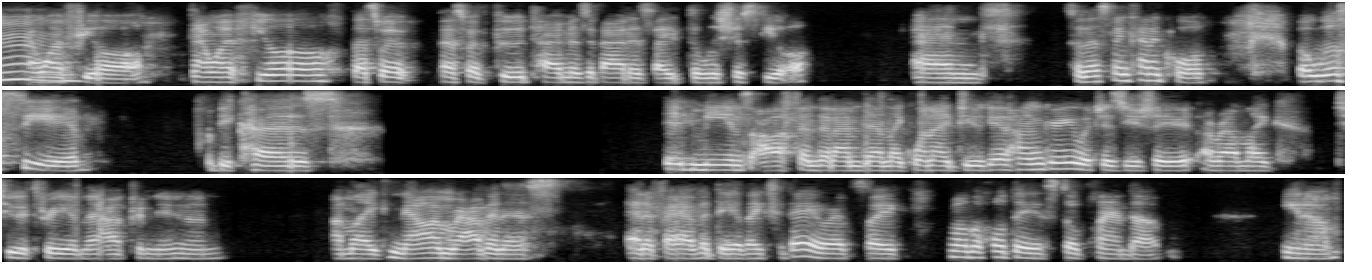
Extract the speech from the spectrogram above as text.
mm. I want mm. fuel. I want fuel. That's what that's what food time is about is like delicious fuel. And so that's been kind of cool. But we'll see because it means often that I'm then like when I do get hungry, which is usually around like two or three in the afternoon, I'm like, now I'm ravenous. And if I have a day like today where it's like, well, the whole day is still planned up, you know?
